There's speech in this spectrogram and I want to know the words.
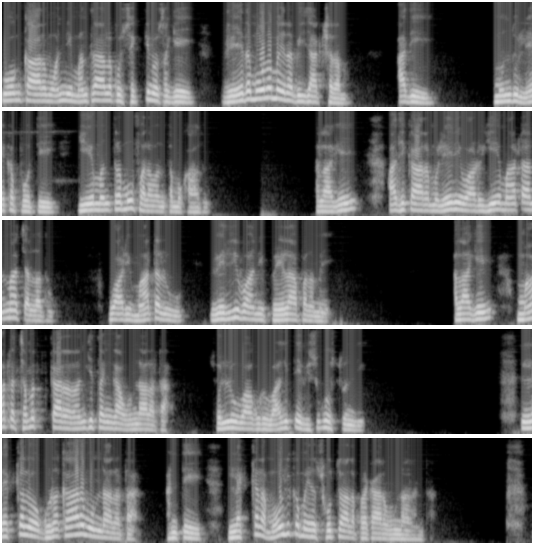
ఓంకారం అన్ని మంత్రాలకు శక్తి నొసగే వేదమూలమైన బీజాక్షరం అది ముందు లేకపోతే ఏ మంత్రము ఫలవంతము కాదు. అలాగే అధికారము లేనివాడు ఏ మాట అన్నా చెల్లదు. వాడి మాటలు వెర్రివాని ప్రేలాపనమే. అలాగే మాట చమత్కార రంజితంగా ఉండాలట. సొల్లు వాగుడు వాగితే విసుగొస్తుంది. లెక్కలో గుణకారం ఉండాలట. అంటే లెక్కల మౌలికమైన సూత్రాల ప్రకారం ఉండాలంట.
